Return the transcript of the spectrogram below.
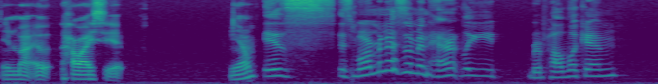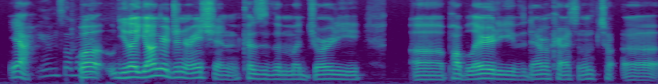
in my how I see it. You know? is is mormonism inherently republican Yeah. Well, the younger generation, because of the majority uh popularity of the Democrats and uh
